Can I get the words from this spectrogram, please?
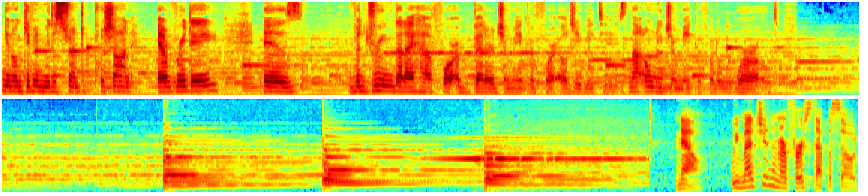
you know, giving me the strength to push on every day is the dream that I have for a better Jamaica for LGBTs, not only Jamaica, for the world. Now, we mentioned in our first episode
